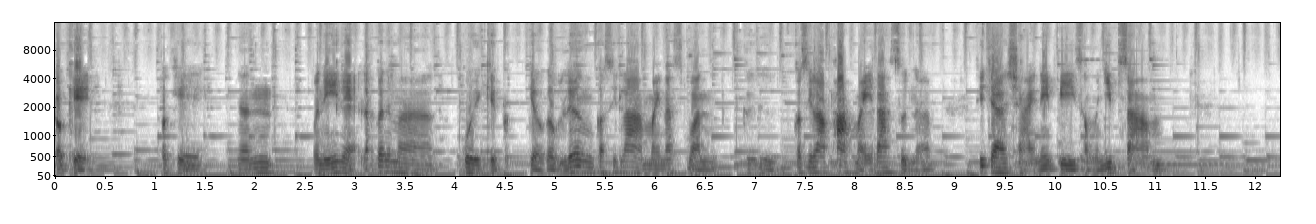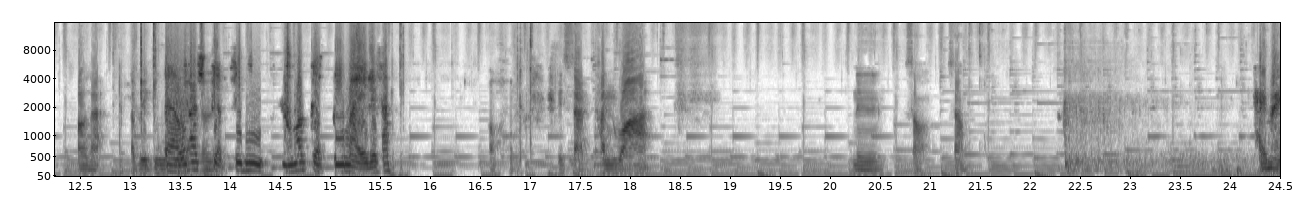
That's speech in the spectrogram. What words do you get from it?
โอเค โอเค งั้นวันนี้เนี่ยเราก็จะมาคุยเกี่ยวกับเกี่ยวกับเรื่อง Godzilla Minus One ก็คือ Godzilla ภาคใหม่ล่าสุดนะครับ ที่จะฉายในปี 2023 เอาละ เราไปดูแต่ว่ากันเลเกืยอบสิ้นแต่ว่าเกือบปีใหม่เลยครับอ๋อไอสัตว์ธันวาหนึ่งสองสามไทยใหม่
